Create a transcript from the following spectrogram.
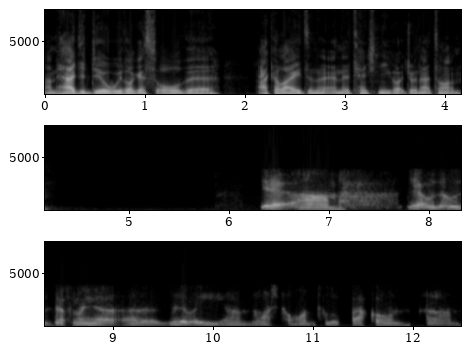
Um, how did you deal with, I guess, all the accolades and the, and the attention you got during that time? Yeah, um, yeah, it was, it was definitely a, a really um, nice time to look back on. Um,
